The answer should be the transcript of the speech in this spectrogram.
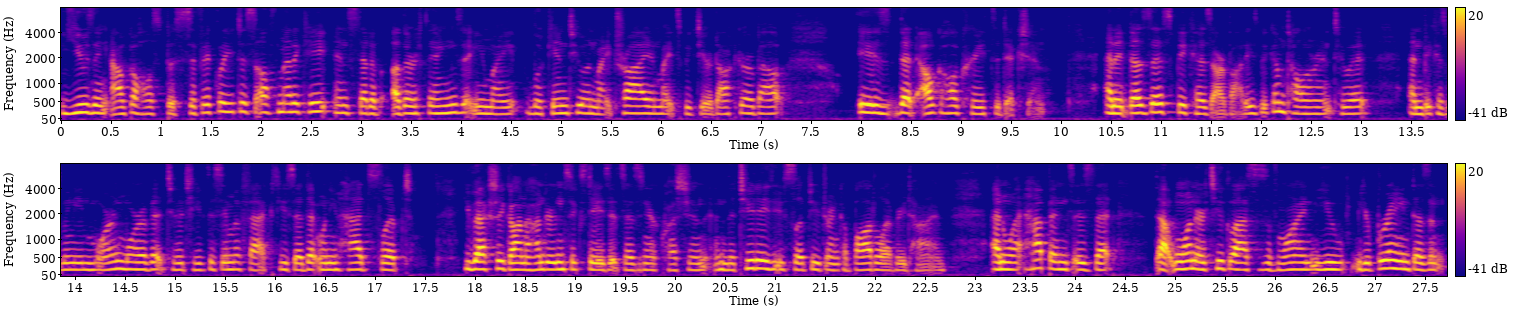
using alcohol specifically to self medicate instead of other things that you might look into and might try and might speak to your doctor about is that alcohol creates addiction. And it does this because our bodies become tolerant to it and because we need more and more of it to achieve the same effect. You said that when you had slipped, you've actually gone 106 days, it says in your question, and the two days you slipped, you drank a bottle every time. And what happens is that that one or two glasses of wine, you your brain doesn't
